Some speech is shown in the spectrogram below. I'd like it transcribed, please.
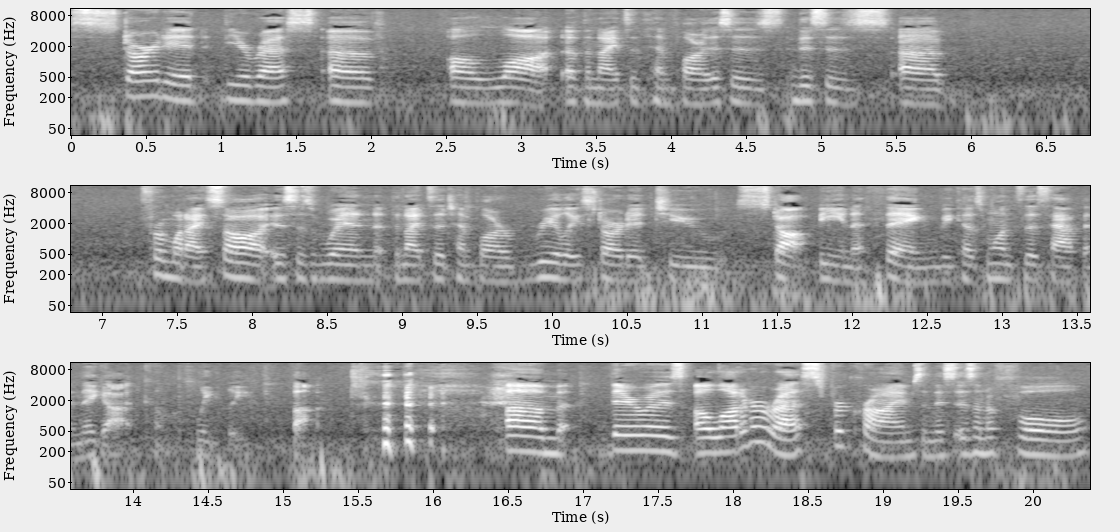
started the arrest of a lot of the Knights of the Templar. This is this is uh, from what I saw. This is when the Knights of the Templar really started to stop being a thing because once this happened, they got completely fucked. Um, there was a lot of arrests for crimes, and this isn't a full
